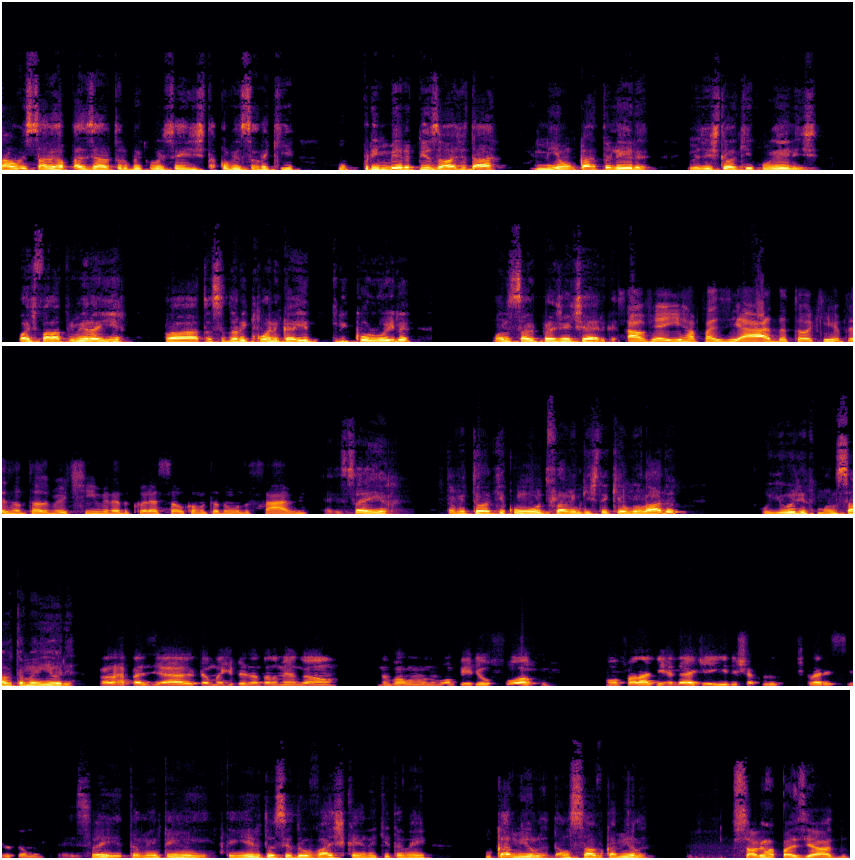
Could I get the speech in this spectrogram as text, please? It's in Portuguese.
Salve, salve rapaziada, tudo bem com vocês? Está começando aqui o primeiro episódio da União Cartoleira. Hoje estou aqui com eles. Pode falar primeiro aí, a torcedora icônica aí, tricoloira. Manda um salve pra gente, Érica. Salve aí, rapaziada. Tô aqui representando meu time, né, do coração, como todo mundo sabe. É isso aí. Também tô aqui com outro flamenguista aqui ao meu lado, o Yuri. Manda um salve também, Yuri. Fala, rapaziada. Estamos aí representando o Mengão. Não vamos, não vamos perder o foco. Vamos falar a verdade aí, deixar tudo esclarecido. Tamo É isso aí. Também tem, tem ele, torcedor vascaíno aqui também, o Camilo. Dá um salve, Camilo. Salve, rapaziada.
